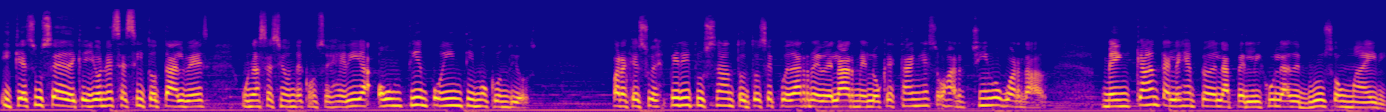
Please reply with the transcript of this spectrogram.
¿Y qué sucede? Que yo necesito tal vez una sesión de consejería o un tiempo íntimo con Dios para que su Espíritu Santo entonces pueda revelarme lo que está en esos archivos guardados. Me encanta el ejemplo de la película de Bruce Almighty,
